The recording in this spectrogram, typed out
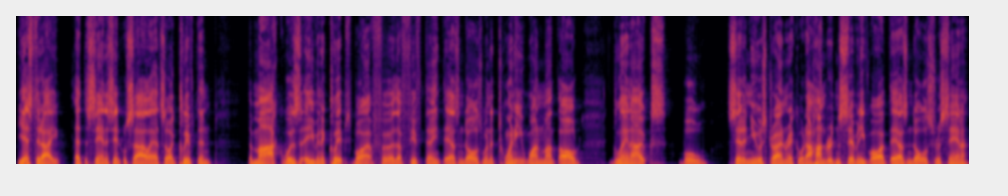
Yesterday, at the Santa Central sale outside Clifton, the mark was even eclipsed by a further $15,000 when a 21 month old Glen Oaks bull set a new Australian record $175,000 for a Santa.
